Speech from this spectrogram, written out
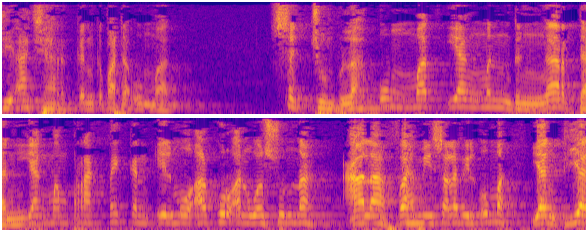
Diajarkan kepada umat. Sejumlah umat yang mendengar Dan yang mempraktekkan ilmu Al-Quran wa sunnah Ala fahmi salafil ummah Yang dia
